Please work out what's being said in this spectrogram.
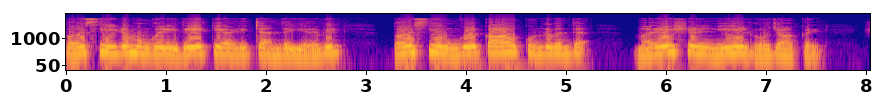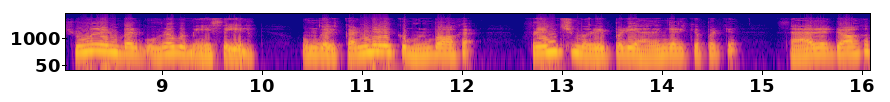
பர்சியிடம் உங்கள் இதயத்தை அளித்த அந்த இரவில் பர்சி உங்களுக்காக கொண்டு வந்த மரேஷல் நீல் ரோஜாக்கள். ஷூலன்பர்க் உணவு மேசையில் உங்கள் கண்களுக்கு முன்பாக பிரெஞ்சு முறைப்படி அலங்கரிக்கப்பட்டு சாலடாக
